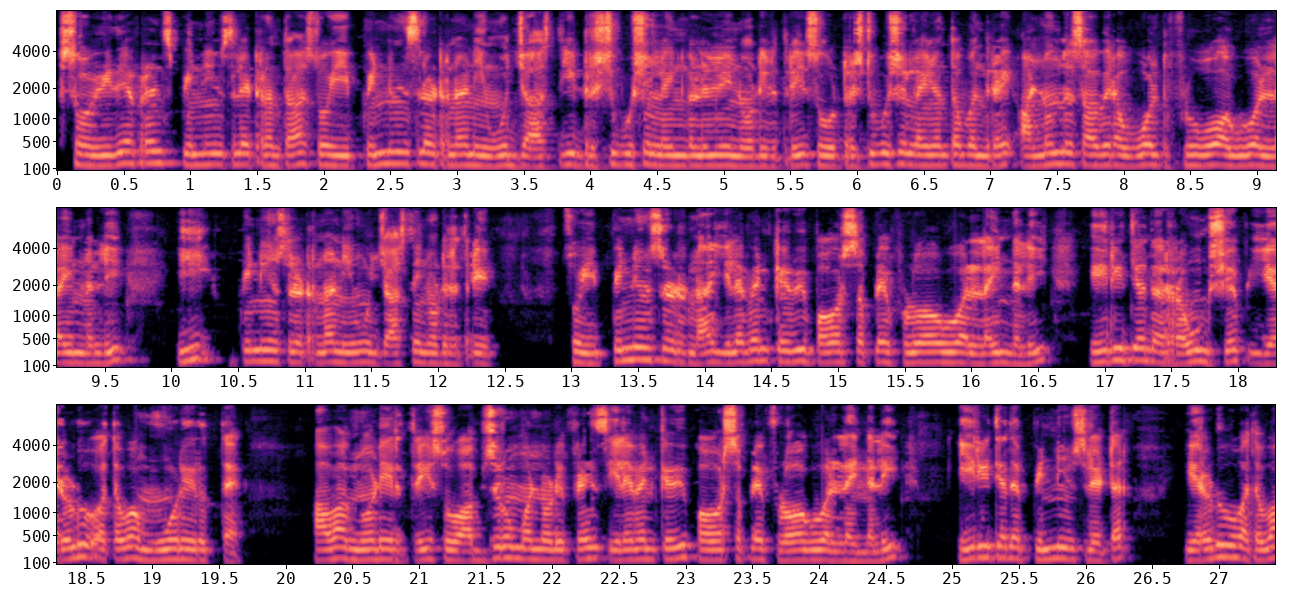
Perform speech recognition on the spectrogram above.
ಸೊ, ಇದೇ ಫ್ರೆಂಡ್ಸ್ ಪಿನ್ ಇನ್ಸುಲೇಟರ್ ಅಂತ. ಸೊ, ಈ ಪಿನ್ ಇನ್ಸುಲೇಟರ್ನ ನೀವು ಜಾಸ್ತಿ ಡಿಸ್ಟ್ರಿಬ್ಯೂಷನ್ ಲೈನ್ಗಳಲ್ಲಿ ನೋಡಿರ್ತೀರಿ. ಸೊ, ಡಿಸ್ಟ್ರಿಬ್ಯೂಷನ್ ಲೈನ್ ಅಂತ ಬಂದ್ರೆ ಹನ್ನೊಂದು ಸಾವಿರ ವೋಲ್ಟ್ ಫ್ಲೋ ಆಗುವ ಲೈನ್ನಲ್ಲಿ ಈ ಪಿನ್ ಇನ್ಸುಲೇಟರ್ನ ನೀವು ಜಾಸ್ತಿ ನೋಡಿರ್ತೀರಿ. ಸೊ ಈ ಪಿನ್ ಇನ್ಸುಲೇಟರ್ನ eleven K V power supply flow ಆಗುವ ಲೈನ್ನಲ್ಲಿ ಈ ರೀತಿಯಾದ ರೌಂಡ್ ಶೇಪ್ ಎರಡು ಅಥವಾ ಮೂರು ಇರುತ್ತೆ. ಆವಾಗ ನೋಡಿರ್ತೀರಿ ಸೊ ಅಬ್ಸರ್ವ್ ಮಾಡಿ ನೋಡಿ friends eleven K V power supply flow ಆಗುವ ಲೈನ್ನಲ್ಲಿ ಈ ರೀತಿಯಾದ ಪಿನ್ ಇನ್ಸುಲೇಟರ್ ಎರಡು ಅಥವಾ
